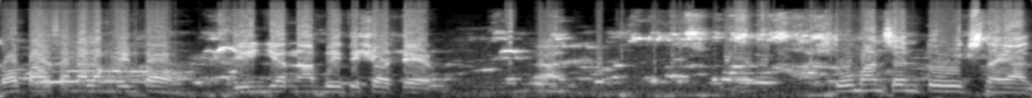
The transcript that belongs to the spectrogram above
4,000 na lang din to. Ginger na British short hair. Yan. Two months and two weeks na yan.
